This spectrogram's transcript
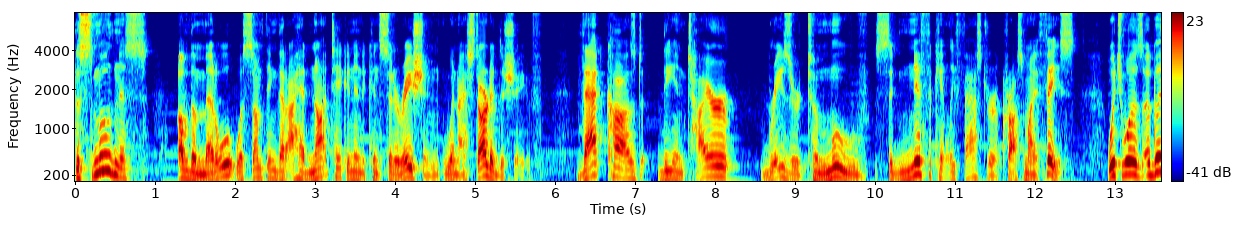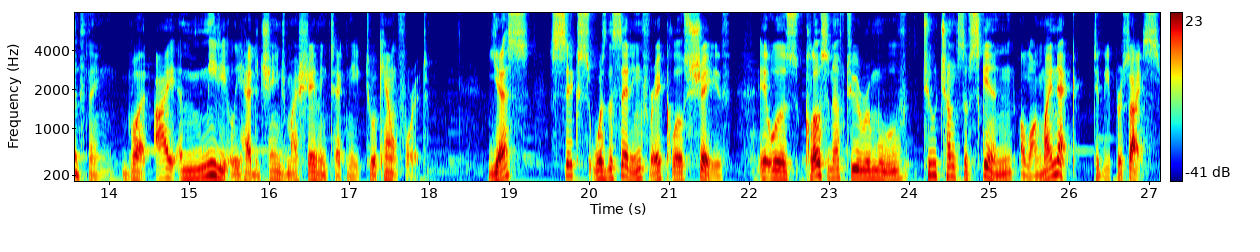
The smoothness of the metal was something that I had not taken into consideration when I started the shave. That caused the entire razor to move significantly faster across my face, which was a good thing, but I immediately had to change my shaving technique to account for it. Yes, 6 was the setting for a close shave. It was close enough to remove two chunks of skin along my neck, to be precise.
